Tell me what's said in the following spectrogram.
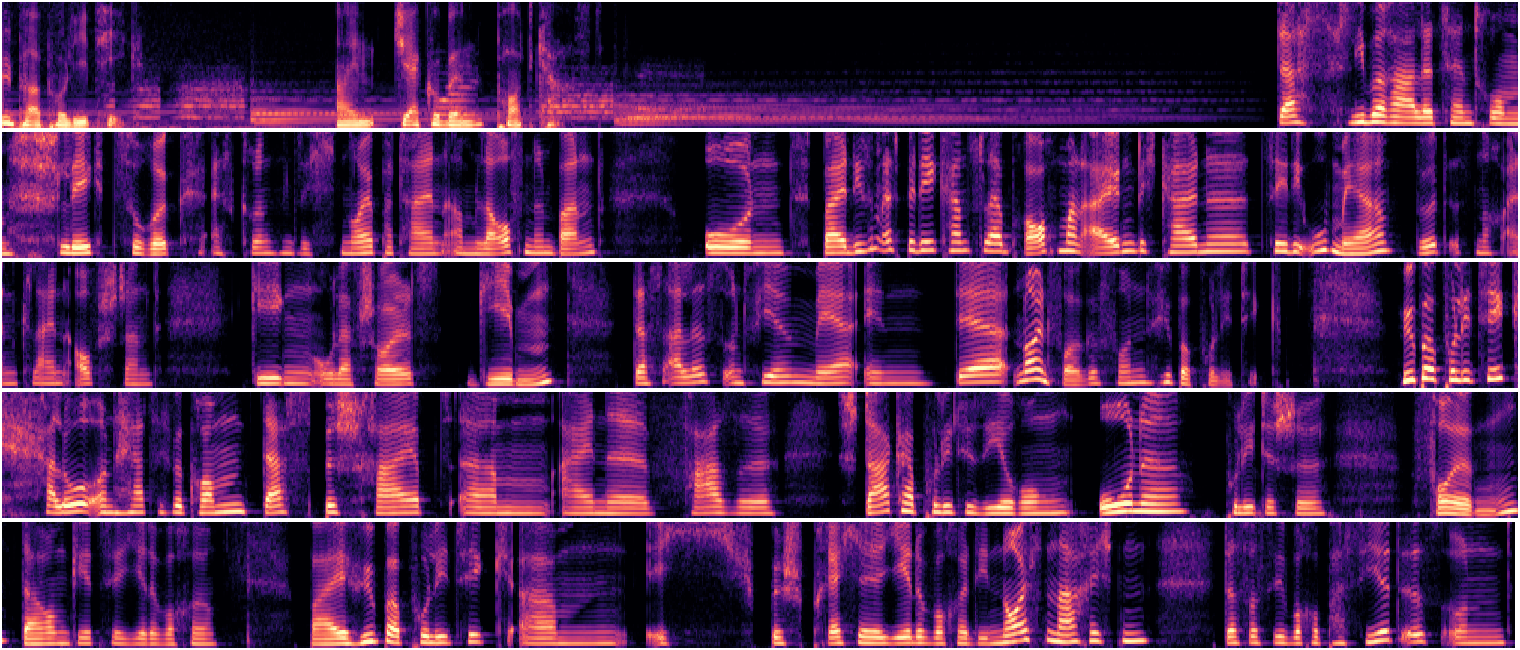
Hyperpolitik. Ein Jacobin Podcast. Das liberale Zentrum schlägt zurück. Es gründen sich neue Parteien am laufenden Band. Und bei diesem SPD-Kanzler braucht man eigentlich keine CDU mehr. Wird es noch einen kleinen Aufstand gegen Olaf Scholz geben? Das alles und viel mehr in der neuen Folge von Hyperpolitik. Hyperpolitik, hallo und herzlich willkommen. Das beschreibt ähm, eine Phase starker Politisierung ohne politische Folgen. Darum geht's hier jede Woche bei Hyperpolitik. Ähm, ich bespreche jede Woche die neuesten Nachrichten, das, was die Woche passiert ist und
